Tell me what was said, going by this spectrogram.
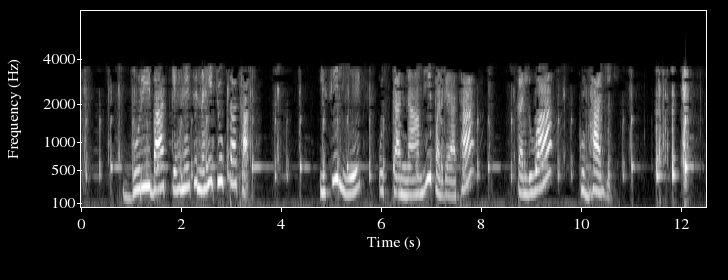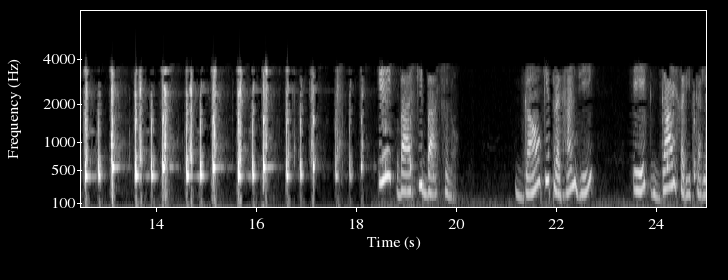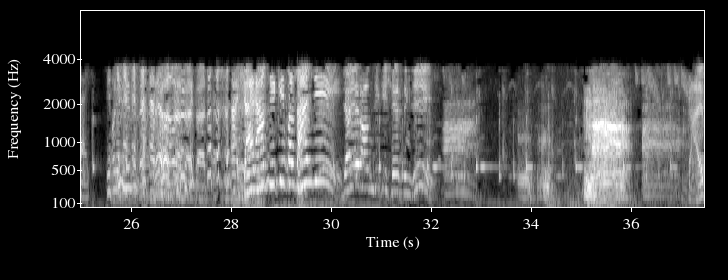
बुरी बात कहने से नहीं चूकता था। इसीलिए उसका नाम ही पड़ गया था कलुआ कुभागी एक बार की बात सुनो गाँव के प्रधान जी एक गाय खरीद कर लाए जय राम जी की प्रधान जी जय राम जी की शेर सिंह जी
